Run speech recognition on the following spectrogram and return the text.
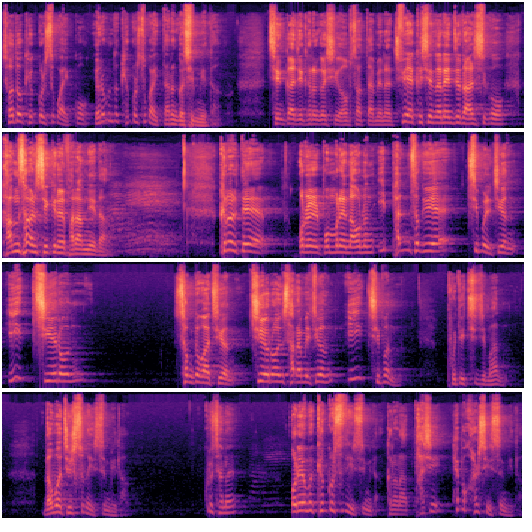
저도 겪을 수가 있고 여러분도 겪을 수가 있다는 것입니다. 지금까지 그런 것이 없었다면 주의 크신 은혜인 줄 아시고 감사할 수 있기를 바랍니다. 그럴 때 오늘 본문에 나오는 이 반석 위에 집을 지은 이 지혜로운 성도가 지은 지혜로운 사람이 지은 이 집은 부딪히지만 넘어질 수는 있습니다. 그렇잖아요? 어려움을 겪을 수도 있습니다. 그러나 다시 회복할 수 있습니다.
